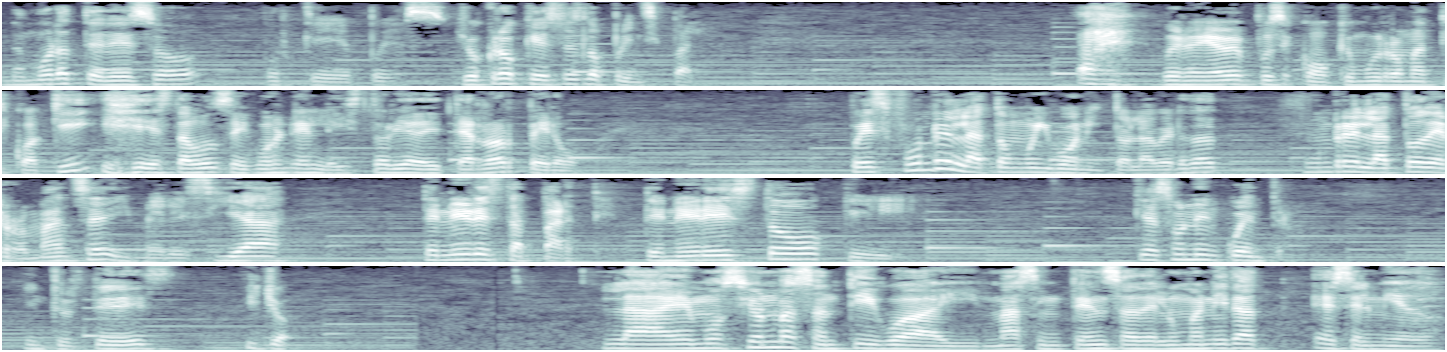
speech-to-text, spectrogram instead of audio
Enamórate de eso porque pues yo creo que eso es lo principal. Bueno, ya me puse como que muy romántico aquí y estamos según en la historia de terror, pero pues fue un relato muy bonito, la verdad. Fue un relato de romance y merecía tener esta parte, tener esto que, que es un encuentro entre ustedes y yo. La emoción más antigua y más intensa de la humanidad es el miedo.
